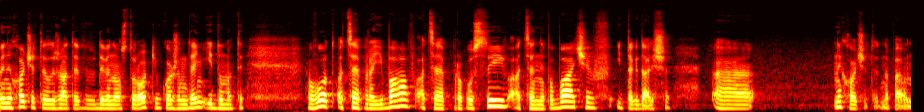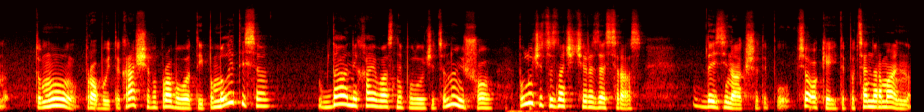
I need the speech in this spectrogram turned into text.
Ви не хочете лежати в 90 років кожен день і думати: от, оце проїбав, а це пропустив, а це не побачив і так далі. Е, не хочете, напевно. Тому пробуйте. Краще попробувати і помилитися. Да, нехай у вас не вийде. Ну і що? Получиться, значить, через 10 раз. Десь інакше, типу, все окей, типу, це нормально.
